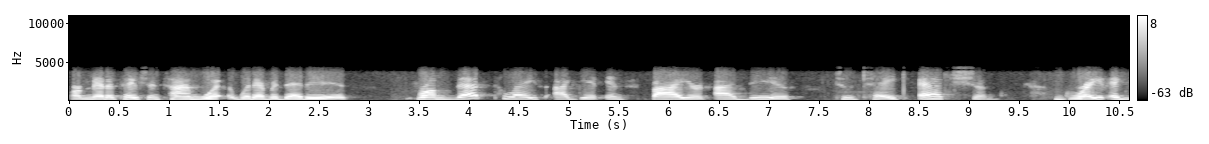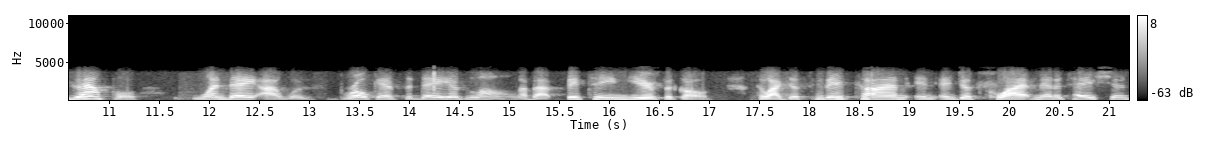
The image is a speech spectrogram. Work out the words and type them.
or meditation time, whatever that is, from that place I get inspired ideas to take action. Great example. One day I was broke as the day is long, about 15 years ago. So I just spent time in, in just quiet meditation.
